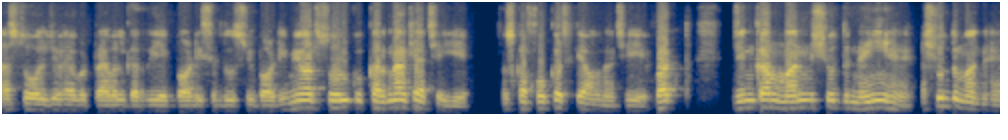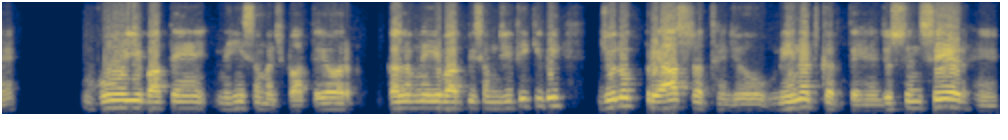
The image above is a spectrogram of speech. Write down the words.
सोल जो है वो ट्रेवल कर रही है एक बॉडी से दूसरी बॉडी में, और सोल को करना क्या चाहिए? उसका फोकस क्या होना चाहिए? बट जिनका मन शुद्ध नहीं है, अशुद्ध मन है, वो ये बातें नहीं समझ पाते। और कल हमने ये बात भी समझी थी कि भाई, जो लोग प्रयासरत हैं, जो मेहनत करते हैं, जो सिंसेयर हैं,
